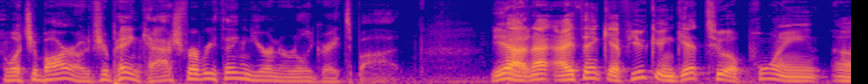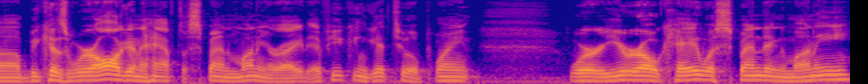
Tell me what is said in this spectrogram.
and what you borrowed. If you're paying cash for everything, you're in a really great spot. Yeah, but, and I, I, think if you can get to a point, uh, because we're all going to have to spend money, right? If you can get to a point where you're okay with spending money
